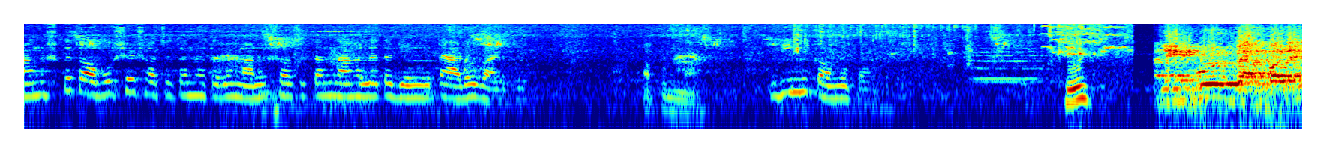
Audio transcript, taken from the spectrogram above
মানুষকে তো অবশ্যই সচেতন হতে হবে। মানুষ সচেতন না হলে তো ডেঙ্গুটা আরও বাড়বে। আপনার নাম? রিমি কর্মকার কি? ডেঙ্গুর ব্যাপারে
